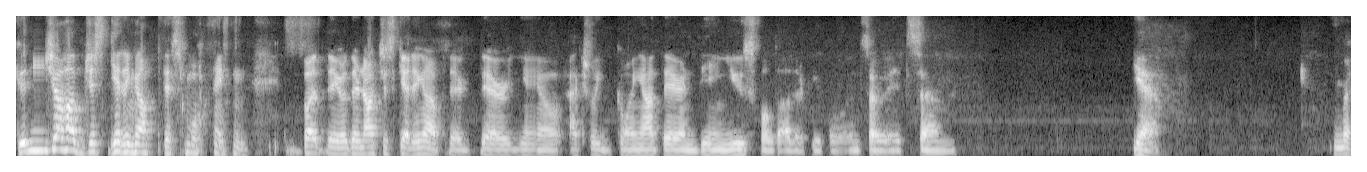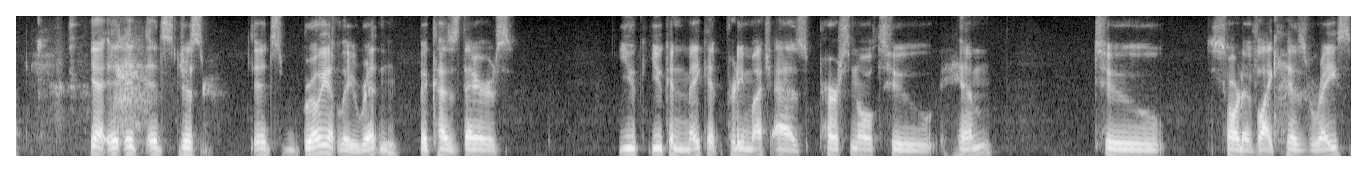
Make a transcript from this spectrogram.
good job just getting up this morning, but you know, they're not just getting up; they're they're you know actually going out there and being useful to other people, and so it's um, yeah, right. Yeah it, it, it's just it's brilliantly written because there's you you can make it pretty much as personal to him to sort of like his race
